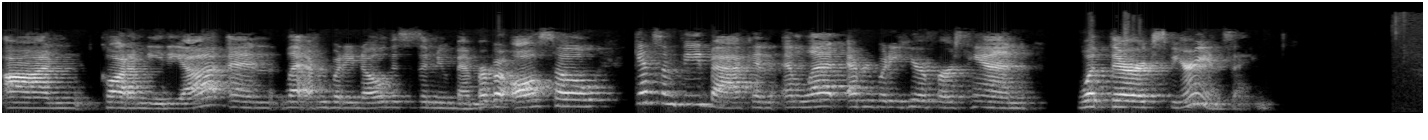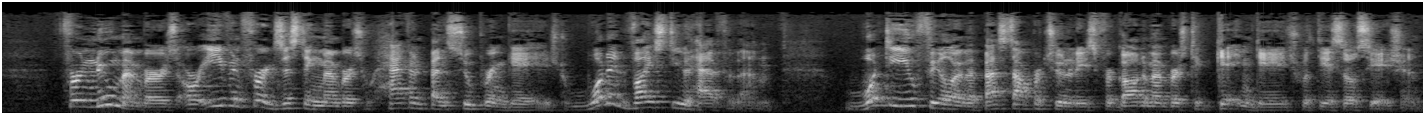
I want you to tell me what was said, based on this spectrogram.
on GAWDA Media and let everybody know this is a new member, but also get some feedback and, and let everybody hear firsthand what they're experiencing. For new members, or even for existing members who haven't been super engaged, what advice do you have for them? What do you feel are the best opportunities for GAWDA members to get engaged with the association?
